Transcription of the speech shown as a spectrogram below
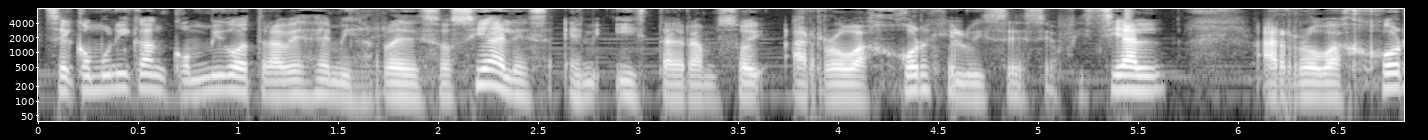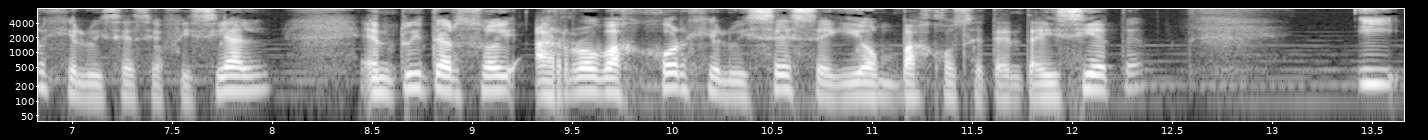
Se comunican conmigo a través de mis redes sociales. En Instagram soy arroba Jorge Luis S. Oficial, arroba Jorge Luis S. Oficial. En Twitter soy arroba Jorge Luis S-77. Y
